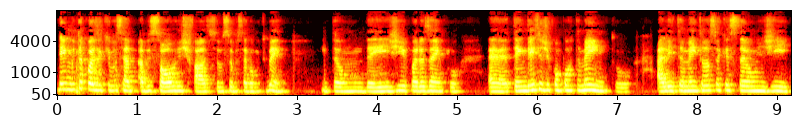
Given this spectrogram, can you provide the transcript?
Tem muita coisa que você absorve de fato se você observa muito bem. Então, desde, por exemplo, é, tendência de comportamento, ali também toda essa questão de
